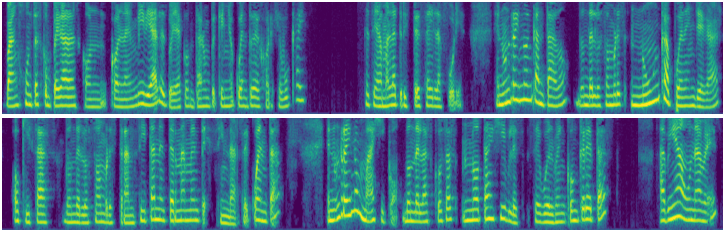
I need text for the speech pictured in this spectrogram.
van juntas con pegadas con, con la envidia, les voy a contar un pequeño cuento de Jorge Bucay que se llama La tristeza y la furia. En un reino encantado, donde los hombres nunca pueden llegar, o quizás donde los hombres transitan eternamente sin darse cuenta, en un reino mágico, donde las cosas no tangibles se vuelven concretas, había una vez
